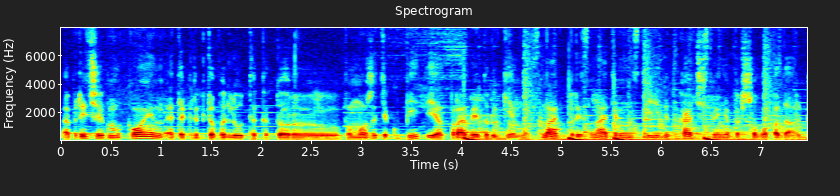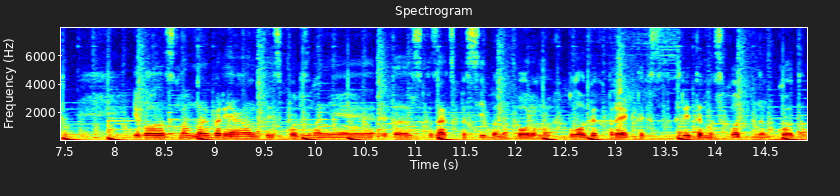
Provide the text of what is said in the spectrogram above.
Appreciate Coin это криптовалюта, которую вы можете купить и отправить другим в знак признательности или в качестве небольшого подарка. Его основной вариант использования – это сказать спасибо на форумах, блогах, проектах с открытым исходным кодом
